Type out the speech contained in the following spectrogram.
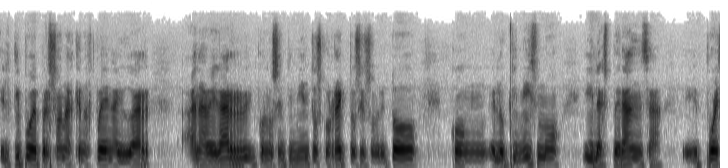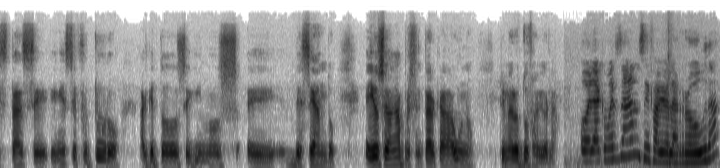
el tipo de personas que nos pueden ayudar a navegar con los sentimientos correctos y sobre todo con el optimismo y la esperanza eh, puestas eh, en ese futuro al que todos seguimos eh, deseando. Ellos se van a presentar cada uno. Primero tú, Fabiola. Hola, ¿cómo están? Soy Fabiola Rouda.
